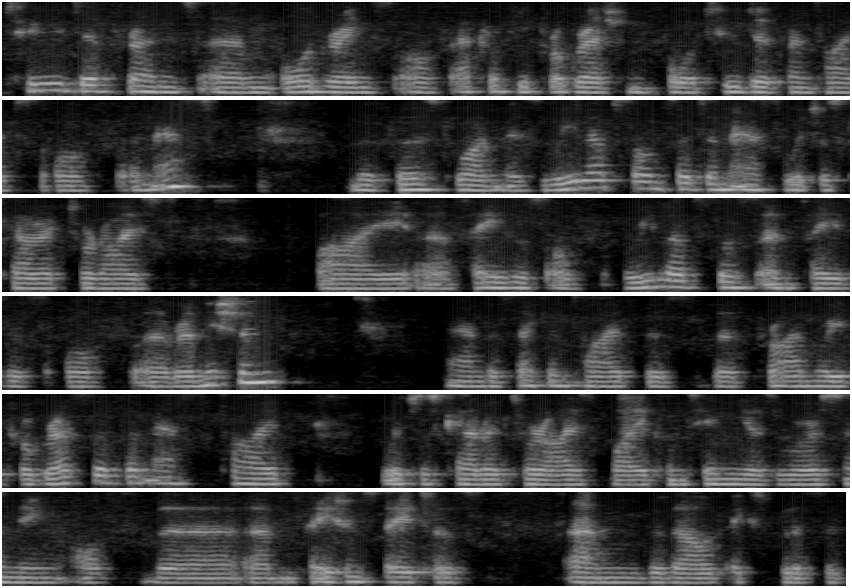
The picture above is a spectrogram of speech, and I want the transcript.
two different um, orderings of atrophy progression for two different types of MS. The first one is relapse onset MS, which is characterized by uh, phases of relapses and phases of uh, remission. And the second type is the primary progressive MS type, which is characterized by continuous worsening of the um, patient status um, without explicit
